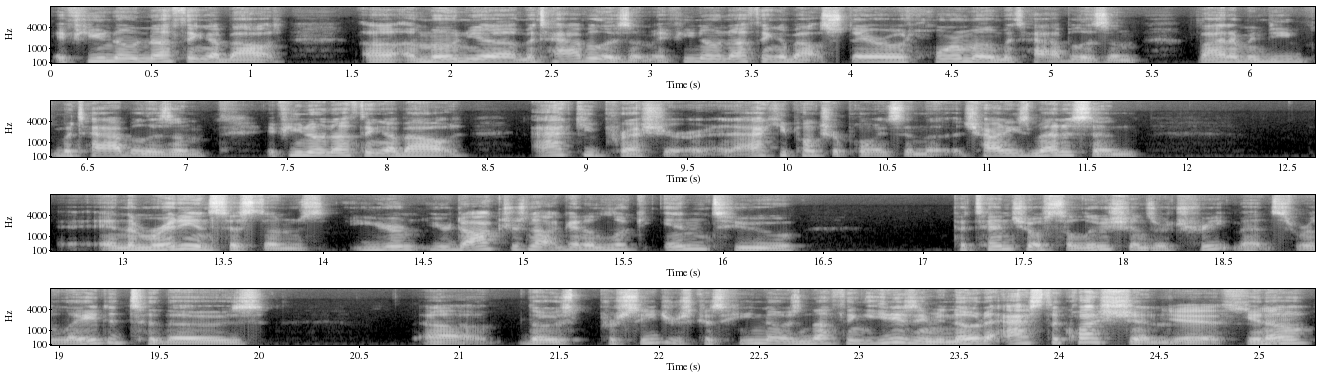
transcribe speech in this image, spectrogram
If you know nothing about uh, ammonia metabolism, if you know nothing about steroid hormone metabolism, vitamin D metabolism, if you know nothing about acupressure and acupuncture points and the Chinese medicine and the meridian systems, your your doctor's not going to look into potential solutions or treatments related to those uh, those procedures because he knows nothing. He doesn't even know to ask the question. Yes. You know,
